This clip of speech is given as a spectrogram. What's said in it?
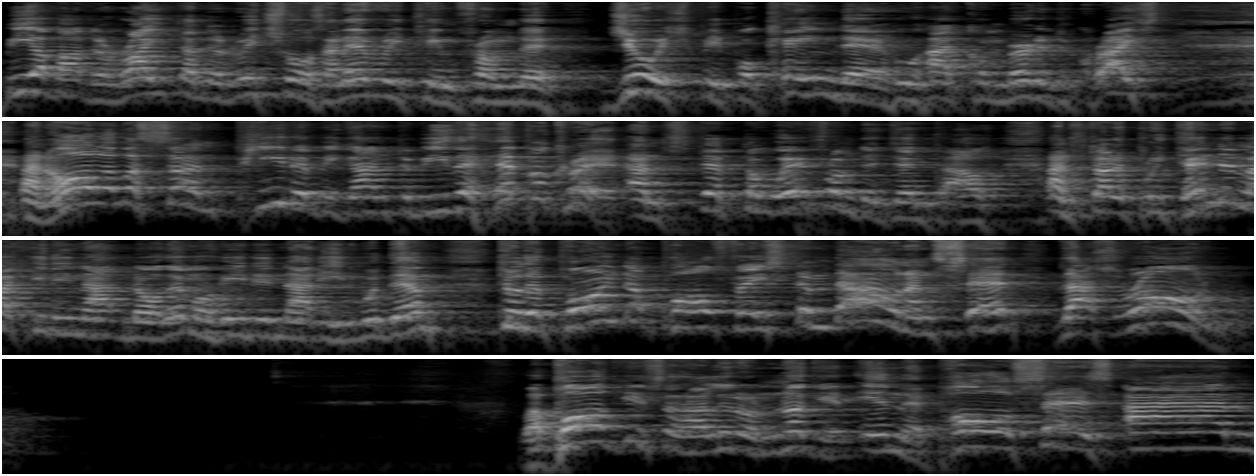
be about the rite and the rituals and everything from the Jewish people, came there who had converted to Christ. And all of a sudden, Peter began to be the hypocrite and stepped away from the Gentiles and started pretending like he did not know them or he did not eat with them to the point that Paul faced them down and said, That's wrong. But Paul gives us a little nugget in there. Paul says, and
